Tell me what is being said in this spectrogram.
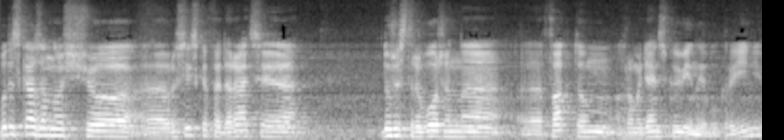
Буде сказано, що е, Російська Федерація дуже стривожена е, фактом громадянської війни в Україні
